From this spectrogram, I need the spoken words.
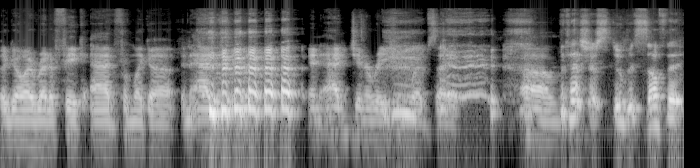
ago. I read a fake ad from like a an ad an ad generation website. Um, But that's just stupid stuff that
